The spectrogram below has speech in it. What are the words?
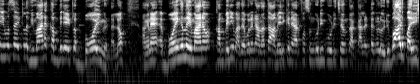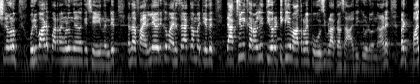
ഫേമസ് ആയിട്ടുള്ള വിമാന കമ്പനി ആയിട്ടുള്ള ബോയിങ് ഉണ്ടല്ലോ. അങ്ങനെ ബോയിങ് എന്ന വിമാന കമ്പനിയും അതേപോലെ തന്നെ അന്നത്തെ അമേരിക്കൻ എയർഫോഴ്സും കൂടിയും കൂടി ചേർന്ന് അക്കാലഘട്ടങ്ങളിൽ ഒരുപാട് പരീക്ഷണങ്ങളും ഒരുപാട് പഠനങ്ങളും ഇങ്ങനെയൊക്കെ ചെയ്യുന്നുണ്ട്. എന്നാൽ ഫൈനലി അവർക്ക് മനസ്സിലാക്കാൻ പറ്റിയത് ഇത് ആക്ച്വലി കറന്റ് തിയോറട്ടിക്കലി മാത്രമേ പോസിബിൾ ആക്കാൻ സാധിക്കുകയുള്ളൂ എന്നാണ്. ബട്ട് പല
